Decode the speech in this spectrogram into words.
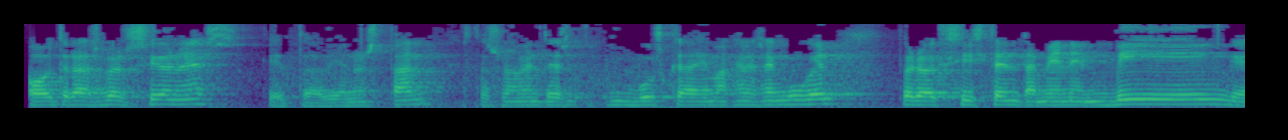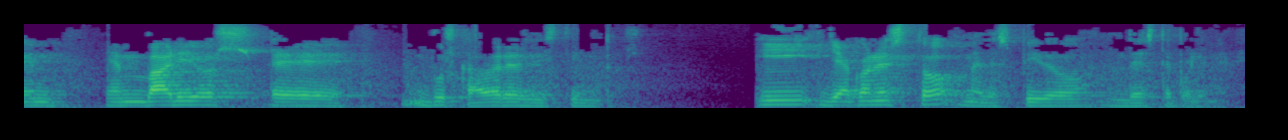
otras versiones que todavía no están. Esta solamente es búsqueda de imágenes en Google, pero existen también en Bing, en, varios eh, buscadores distintos. Y ya con esto me despido de este Polimedia.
